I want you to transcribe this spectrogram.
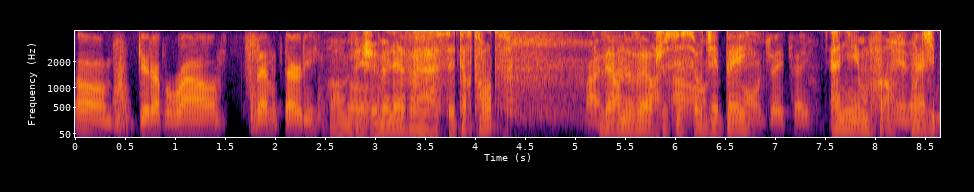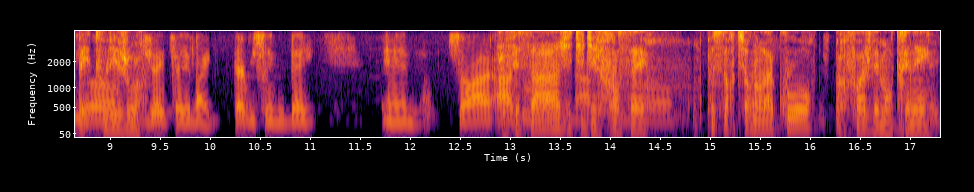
Um, get up around 7:30. Oh, mais je me lève à 7h30. Vers 9h, je suis sur JPay. Annie et moi, on JPay tous les jours. Je fais ça, j'étudie le français. On peut sortir dans la cour, parfois je vais m'entraîner.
